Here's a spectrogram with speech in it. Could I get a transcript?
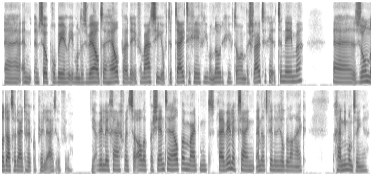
En, en zo proberen we iemand dus wel te helpen, de informatie of de tijd te geven die iemand nodig heeft om een besluit te, te nemen, zonder dat we daar druk op willen uitoefenen. We willen graag met z'n allen patiënten helpen, maar het moet vrijwillig zijn. En dat vinden we heel belangrijk. We gaan niemand dwingen.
